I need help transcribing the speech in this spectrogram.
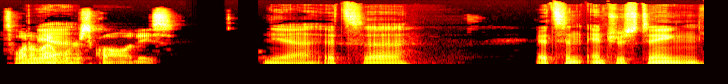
It's one of my Yeah. worst qualities. Yeah, it's uh it's an interesting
